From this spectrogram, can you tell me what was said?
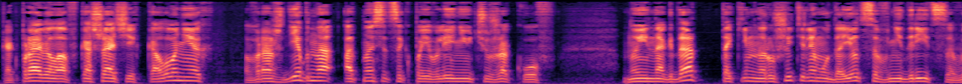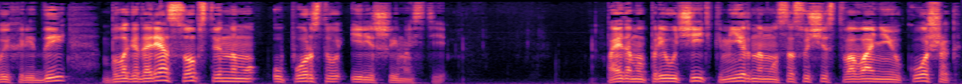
Как правило, в кошачьих колониях враждебно относятся к появлению чужаков, но иногда таким нарушителям удается внедриться в их ряды благодаря собственному упорству и решимости. Поэтому приучить к мирному сосуществованию кошек,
